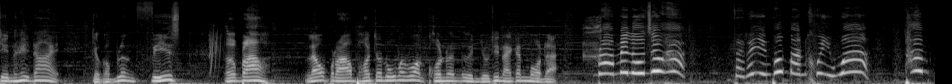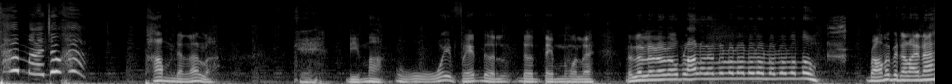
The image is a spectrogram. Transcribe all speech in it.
จินให้ได้ เกี่ยวกับเรื่องฟีสเออเปล่าแล้วเปล่าพอจะรู้ไหมว่าคนอื่นๆอยู่ที่ไหนกันหมดอะเราไม่รู้เจ้าค่ะ แต่ได้ยินพวกมันคุยว่าถ้ำถ้ำมาเจ้าค่ะถ้ำอย่างนั้นเหรอโอเค ดีมาก โอ้ยเฟสเดินเดินเต็มไปหมดเลยแล้วเราวแล้วแล้วเราวแล้วแล้วบราวไม่เป็นอะไรนะ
